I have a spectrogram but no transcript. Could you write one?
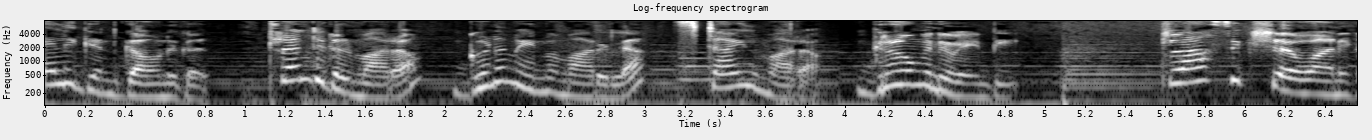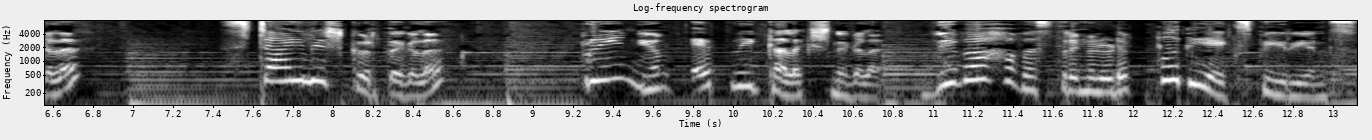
എലിഗന്റ് ഗൗണുകൾ ട്രെൻഡുകൾ മാറാം ഗുണമേന്മ മാറില്ല സ്റ്റൈൽ മാറാം. ഗ്രൂമിനു വേണ്ടി. ക്ലാസിക് ഷെർവാണികൾ സ്റ്റൈലിഷ് കുർത്തകൾ പ്രീമിയം എത്നിക് കളക്ഷനുകൾ വിവാഹ വസ്ത്രങ്ങളുടെ പുതിയ എക്സ്പീരിയൻസ്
